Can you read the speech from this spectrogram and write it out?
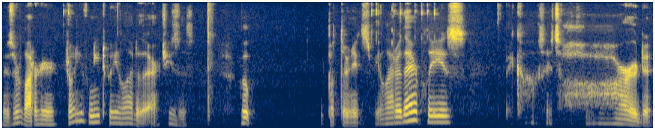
Is there a ladder here? You don't even need to be a ladder there. Jesus. Oop. But there needs to be a ladder there, please. Because it's hard.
